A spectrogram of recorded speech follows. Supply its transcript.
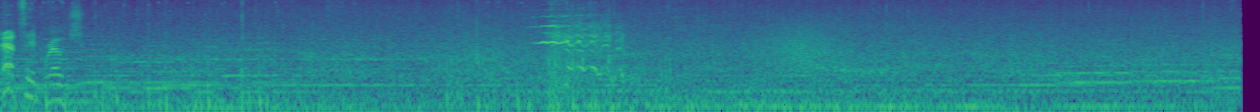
That's it, Roach.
